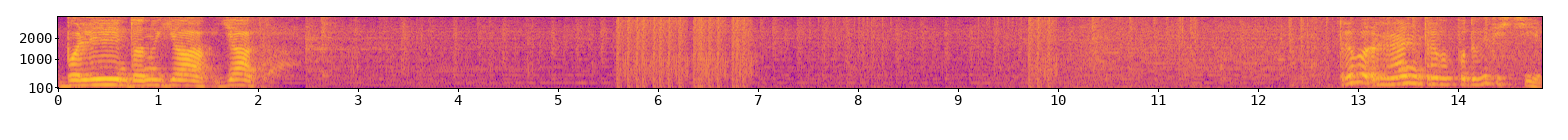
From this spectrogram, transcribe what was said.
Блін, да ну як? Як? Треба, реально треба подивитись ці.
